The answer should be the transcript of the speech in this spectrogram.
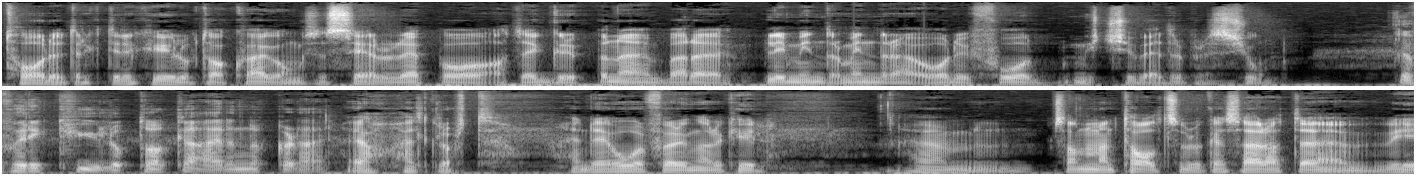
tar du et riktig rekylopptak hver gang, så ser du det på at gruppene bare blir mindre og mindre, og du får mye bedre presisjon. Ja, For rekylopptaket er en nøkkel her? Ja, helt klart. Det er overføring av rekyl. Um, sånn mentalt så bruker jeg si at uh, vi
